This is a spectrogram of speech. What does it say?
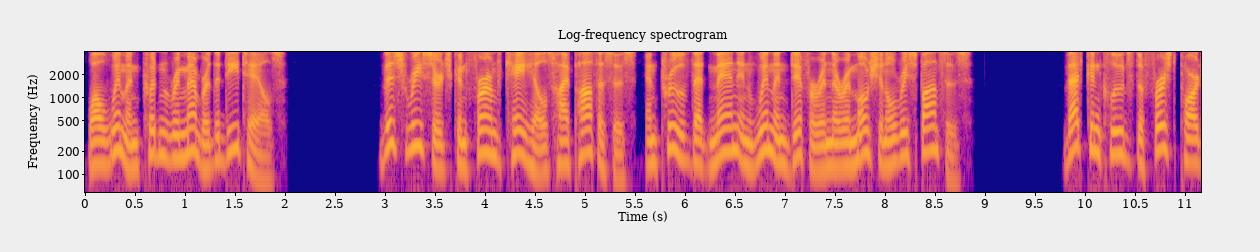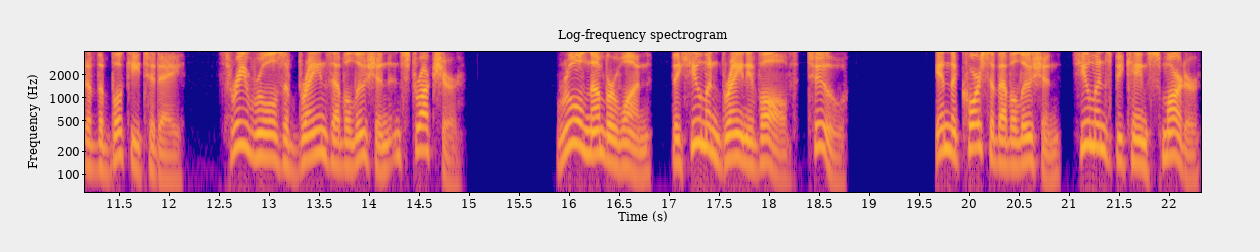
while women couldn't remember the details. This research confirmed Cahill's hypothesis and proved that men and women differ in their emotional responses. That concludes the first part of the Bookey today Three Rules of Brain's Evolution and Structure. Rule number one The human brain evolved. 2. In the course of evolution, humans became smarter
